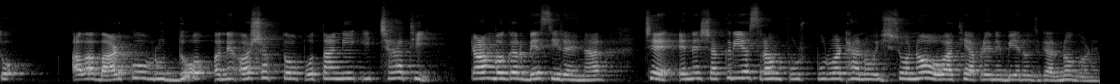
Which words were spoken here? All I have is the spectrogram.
તો આવા બાળકો, વૃદ્ધો અને અશક્તો પોતાની ઈચ્છાથી કામ વગર બેસી રહેનાર છે. એને સક્રિય શ્રમ પુર- પુરવઠાનો હિસ્સો ન હોવાથી આપણે એને બેરોજગાર ન ગણે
